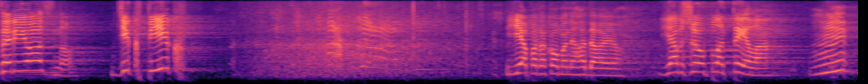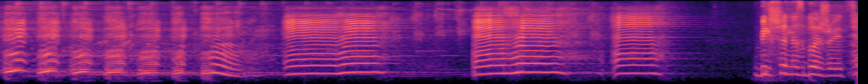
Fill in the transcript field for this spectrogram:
Серйозно? Дікпік? Я по такому не гадаю. Я вже оплатила. Більше не зближується.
